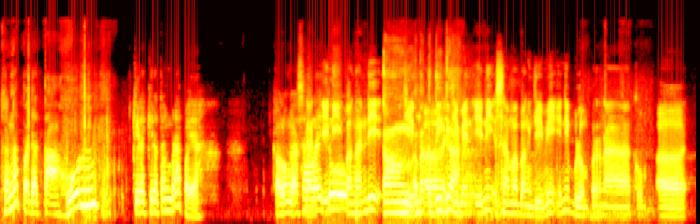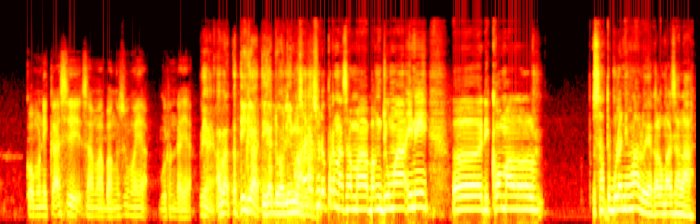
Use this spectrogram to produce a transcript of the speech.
Karena pada tahun kira-kira tahun berapa ya? Kalau nggak Dan salah ini itu Bang Andi, Ji- abad eh, ketiga. Jimen ini sama Bang Jimmy ini belum pernah kom- eh, komunikasi sama Bang Zuma ya, Gurun Daya. Ya, abad ketiga, Oh, 325 saya lah. sudah pernah sama Bang Juma ini eh, di Komal satu bulan yang lalu ya kalau nggak salah.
